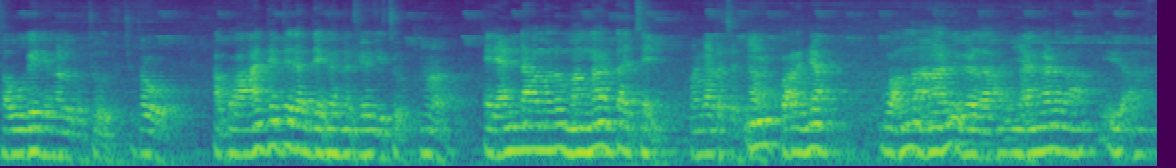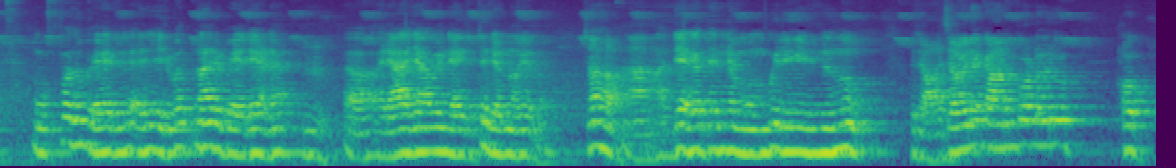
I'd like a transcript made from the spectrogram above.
സൗകര്യങ്ങൾ ചോദിച്ചു അപ്പോൾ ആദ്യത്തിൽ അദ്ദേഹം നിഷേധിച്ചു. രണ്ടാമത് മങ്ങാട്ടച്ചൻ ഈ. പറഞ്ഞ വന്ന ആളുകൾ ഞങ്ങൾ മുപ്പത് പേരിൽ അതിൽ ഇരുപത്തിനാല് പേരെയാണ് രാജാവിന്റെ അടുത്ത് എന്ന്. അദ്ദേഹത്തിന്റെ മുമ്പിൽ ഇരുന്നു രാജാവിനെ കാണുമ്പോൾ ഉള്ള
